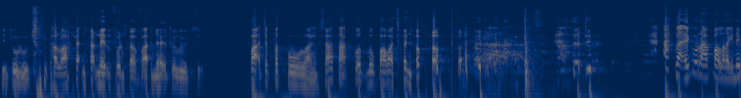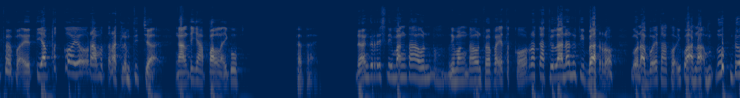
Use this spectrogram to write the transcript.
Itu lucu. Kalau anaknya nelpon bapaknya itu lucu. Pak cepet pulang. Saya takut lupa wajahnya bapak. Jadi anak itu rapal ini bapak. Tiap teko yo rawat ragilem dijak. Nganti apal lah iku bapak. Dan ngeris limang tahun, limang tahun bapak itu teko, roh cadulanan itu baro. Gue nak boleh takut, iku anak lundu.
